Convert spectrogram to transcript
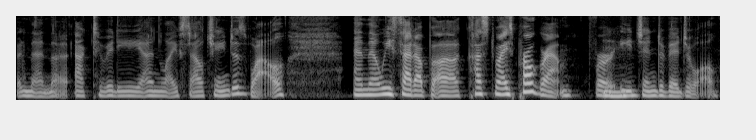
and then the activity and lifestyle change as well. And then we set up a customized program for mm-hmm. each individual.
